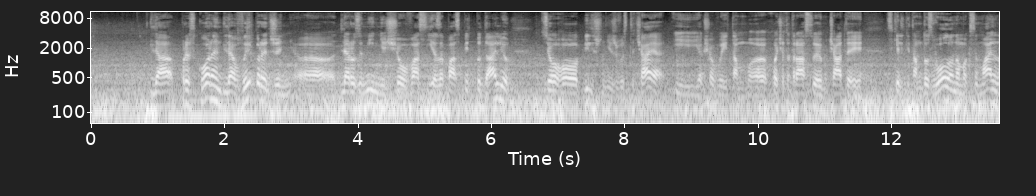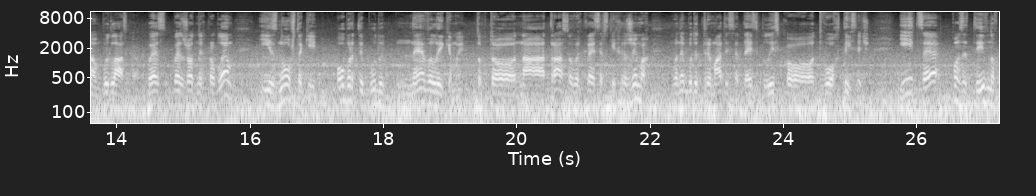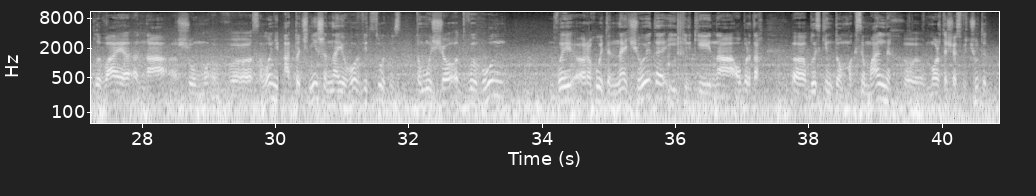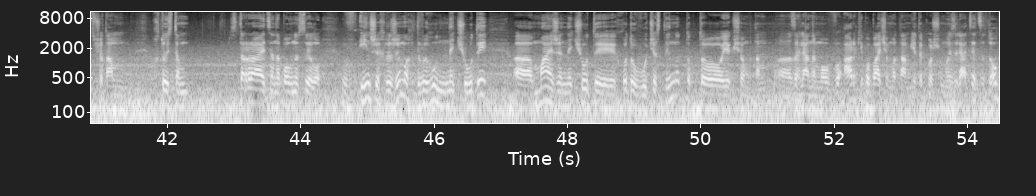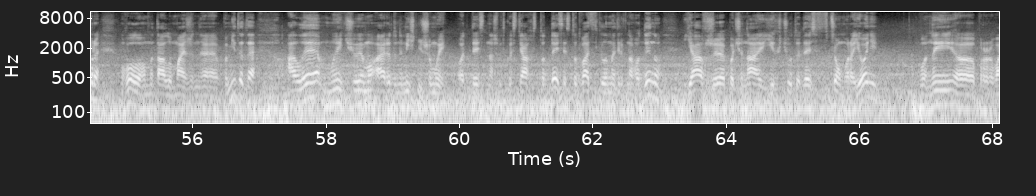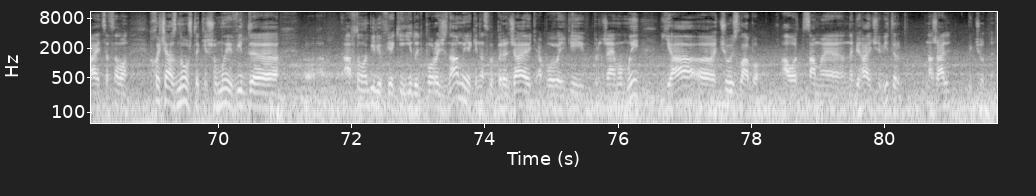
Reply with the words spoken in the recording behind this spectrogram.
для прискорень, для випереджень, е, для розуміння, що у вас є запас під педаллю, цього більше ніж вистачає. І якщо ви там е, хочете трасою мчати скільки там дозволено максимально, будь ласка, без, без жодних проблем. І знову ж таки, оберти будуть невеликими. Тобто на трасових крейсерських режимах вони будуть триматися десь близько 2000. І це позитивно впливає на шум в салоні, а точніше на його відсутність, тому що двигун ви рахуйте, не чуєте, і тільки на обертах е, близьким до максимальних е, можете щось відчути, що там хтось там старається на повну силу. В інших режимах двигун не чути, майже не чути ходову частину. Тобто, якщо ми там заглянемо в арки, побачимо, там є також шумоізоляція, це добре. Голого металу майже не помітите, але ми чуємо аеродинамічні шуми. От десь на швидкостях 110-120 км на годину я вже починаю їх чути десь в цьому районі. Вони е, прориваються в салон. Хоча знову ж таки, шуми від е, автомобілів, які їдуть поруч з нами, які нас випереджають, або які випереджаємо ми, я е, чую слабо. А от саме набігаючий вітер, на жаль, відчутний.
